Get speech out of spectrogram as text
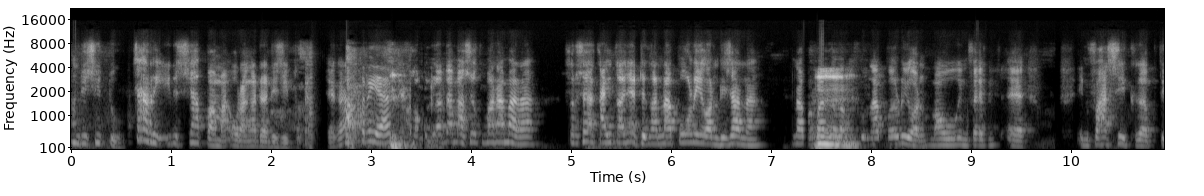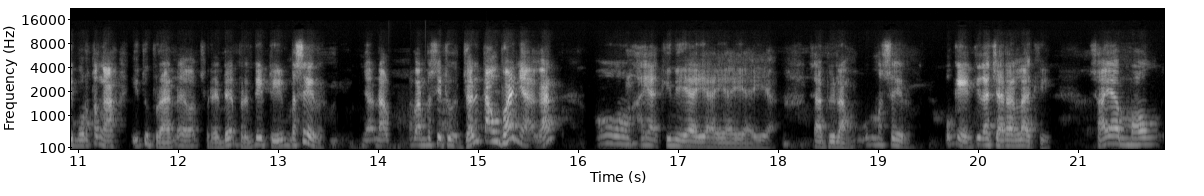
di situ cari ini siapa orang ada di situ ya kan Trias. ternyata masuk ke mana-mana terus saya kaitannya dengan Napoleon di sana Napoleon, hmm. Napoleon mau eh, invasi ke Timur Tengah itu berada, berada berhenti di Mesir. Ya, bukan Mesir itu. Jadi tahu banyak kan? Oh kayak gini ya ya ya ya ya. Saya bilang oh, Mesir. Oke kita jalan lagi. Saya mau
